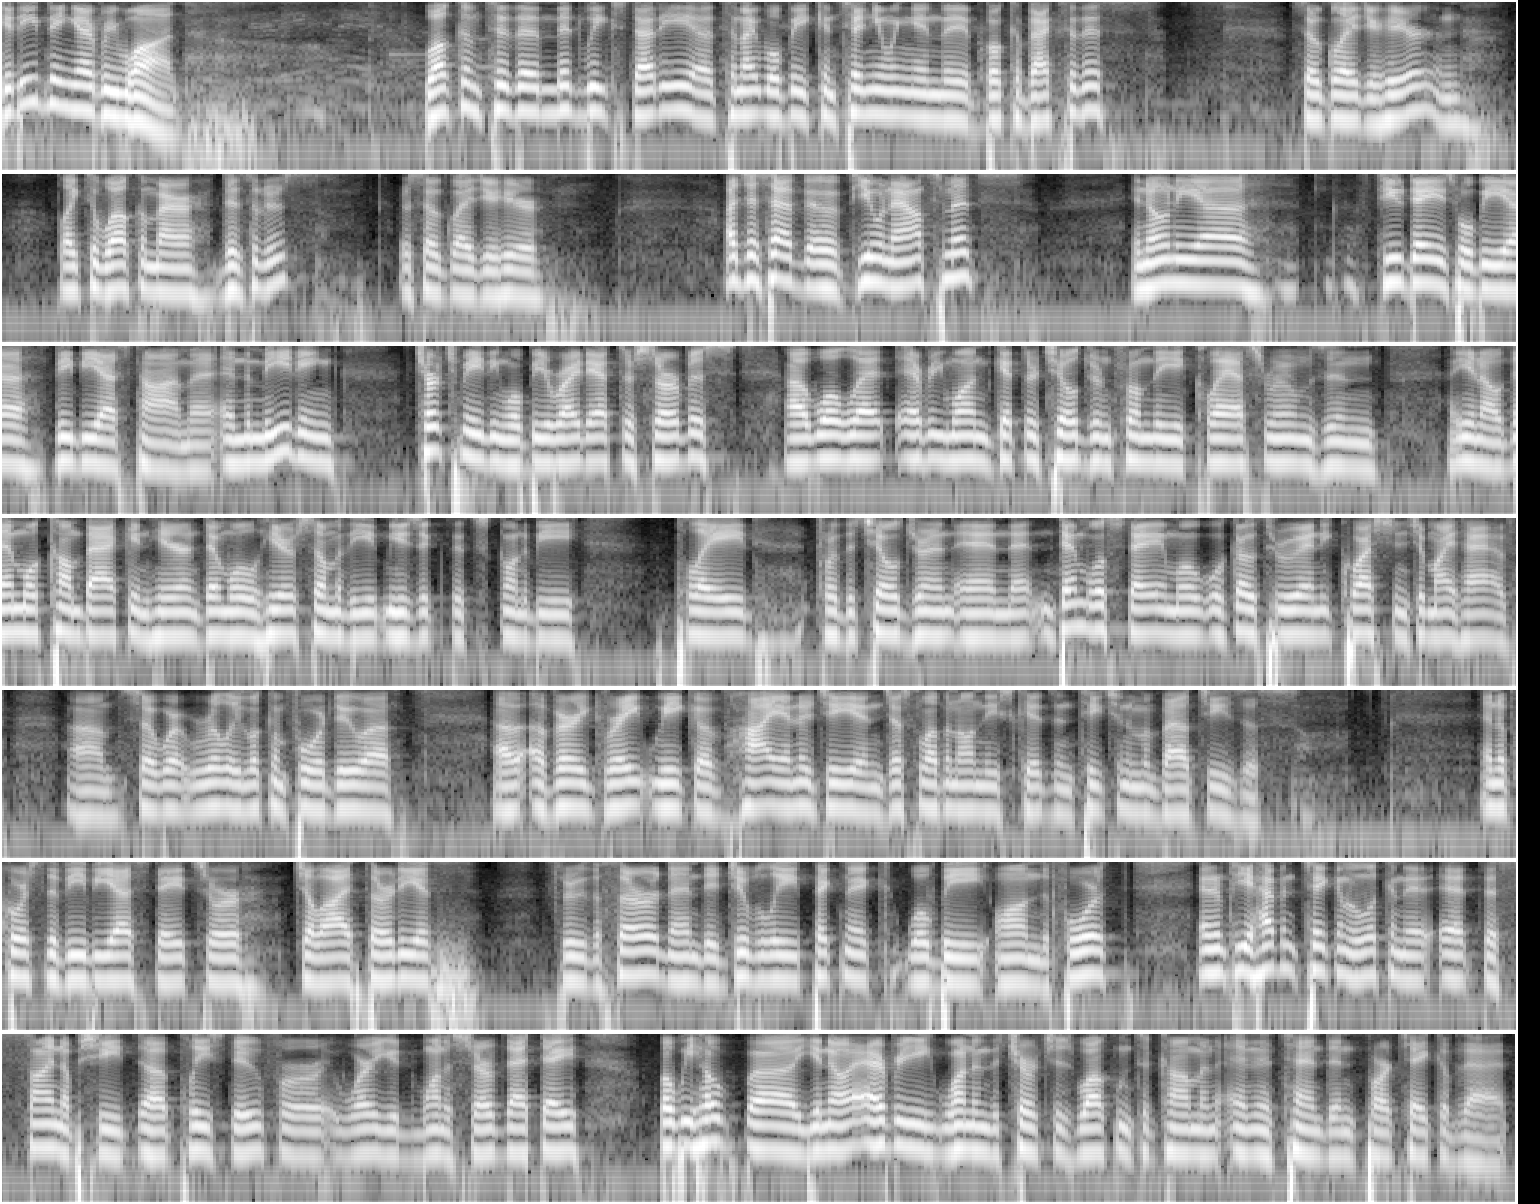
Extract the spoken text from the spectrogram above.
Good evening, everyone. Welcome to the midweek study. Uh, tonight we'll be continuing in the book of Exodus. So glad you're here and like to welcome our visitors. We're so glad you're here. I just have a few announcements. In only a few days will be a VBS time, uh, and the meeting, church meeting, will be right after service. Uh, we'll let everyone get their children from the classrooms and you know, then we'll come back in here and then we'll hear some of the music that's going to be played for the children, and then, then we'll stay and we'll we'll go through any questions you might have. Um, so we're really looking forward to a, a, a very great week of high energy and just loving on these kids and teaching them about Jesus. And of course, the VBS dates are July 30th through the 3rd, and the Jubilee picnic will be on the 4th. And if you haven't taken a look at, at the sign up sheet, uh, please do for where you'd want to serve that day. But we hope, uh, you know, everyone in the church is welcome to come and, and attend and partake of that.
